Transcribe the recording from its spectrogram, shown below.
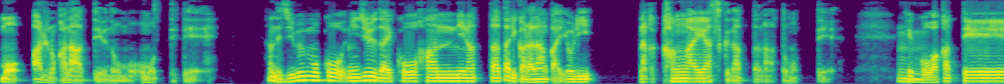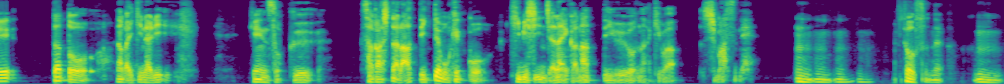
もあるのかなっていうのも思ってて、なんで自分もこう20代後半になったあたりからなんかよりなんか考えやすくなったなと思って、結構若手だとなんかいきなり原則探したらって言っても結構厳しいんじゃないかなっていうような気はしますね。うんうんうんうん。そうですね。うん。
